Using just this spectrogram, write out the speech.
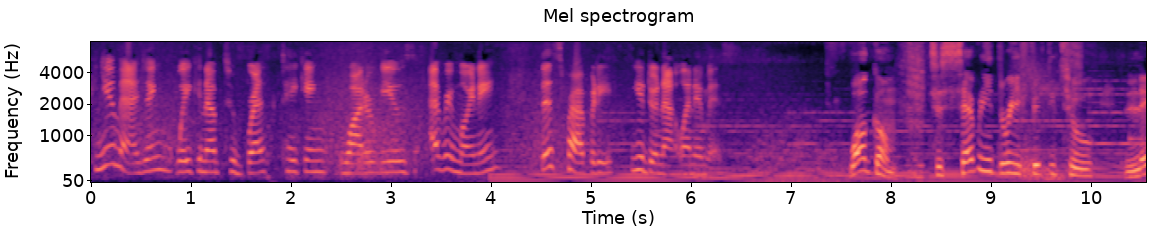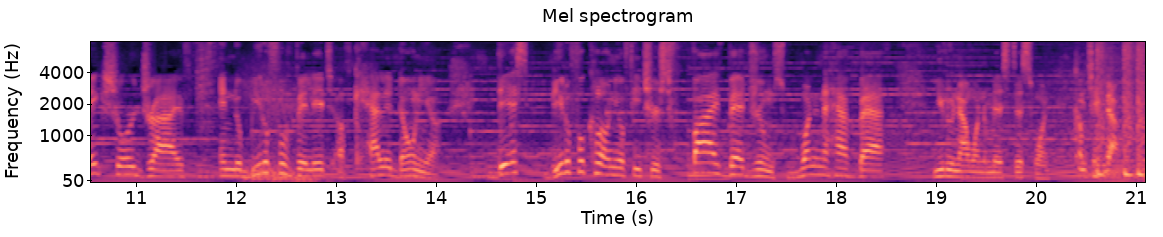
Can you imagine waking up to breathtaking water views every morning? This property you do not want to miss. Welcome to 7352 Lakeshore Drive in the beautiful village of Caledonia. This beautiful colonial features five bedrooms, one and a half bath. You do not want to miss this one. Come check it out.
